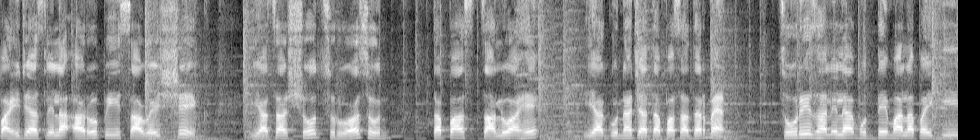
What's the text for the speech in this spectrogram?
पाहिजे असलेला आरोपी सावेश शेख याचा शोध सुरू असून तपास चालू आहे. या गुन्ह्याच्या तपासादरम्यान चोरी झालेल्या मुद्देमालापैकी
